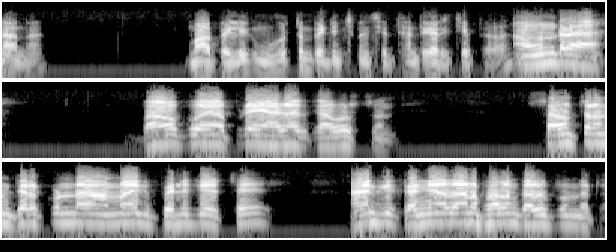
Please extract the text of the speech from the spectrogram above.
నాన్న మా పెళ్ళికి ముహూర్తం పెట్టించమని సిద్ధాంత్ గారికి చెప్పావా? అవునరా. బావ పోయి అప్పుడే ఏడాది కావస్తుంది. సంవత్సరం తిరగకుండా అమ్మాయికి పెళ్ళి చేస్తే ఆయనకి కన్యాదాన ఫలం కలుగుతుందట.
